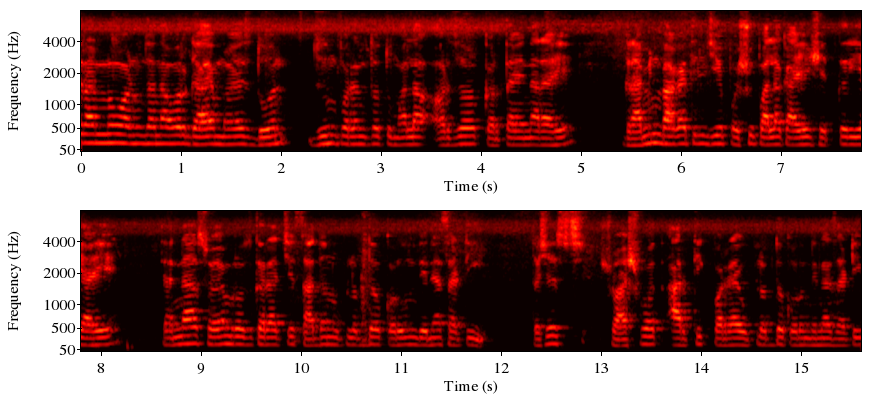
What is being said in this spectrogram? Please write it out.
मित्रांनो अनुदानावर गाय म्हैस दोन जूनपर्यंत तुम्हाला अर्ज करता येणार आहे. ग्रामीण भागातील जे पशुपालक आहे शेतकरी आहे त्यांना स्वयंरोजगाराचे साधन उपलब्ध करून देण्यासाठी तसेच शाश्वत आर्थिक पर्याय उपलब्ध करून देण्यासाठी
